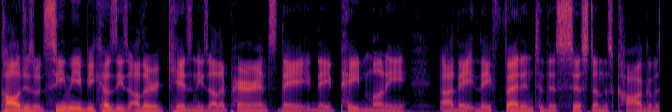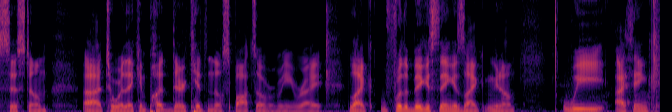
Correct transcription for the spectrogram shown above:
colleges would see me because these other kids and these other parents, they they paid money. Uh, they they fed into this system, this cog of a system, uh, to where they can put their kids in those spots over me, right? Like for the biggest thing is like you know, we I think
